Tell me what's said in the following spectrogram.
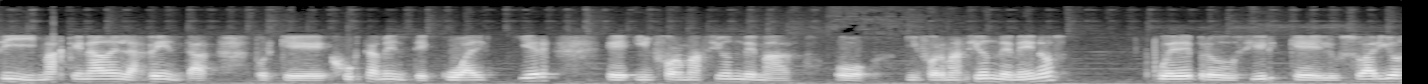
Sí, más que nada en las ventas, porque justamente cualquier eh, información de más o información de menos puede producir que el usuario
